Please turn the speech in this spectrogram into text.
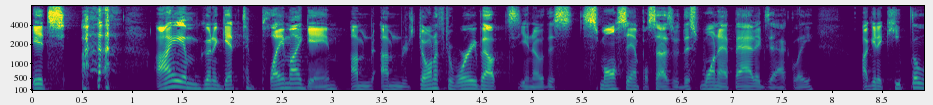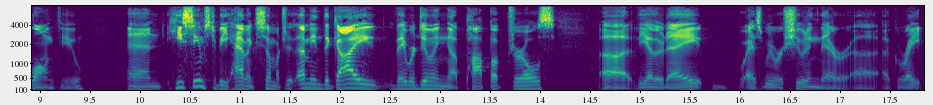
It's I am going to get to play my game. I'm I'm don't have to worry about you know this small sample size or this one at bat exactly. I get to keep the long view, and he seems to be having so much. I mean, the guy they were doing uh, pop up drills uh, the other day as we were shooting their uh, a great.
